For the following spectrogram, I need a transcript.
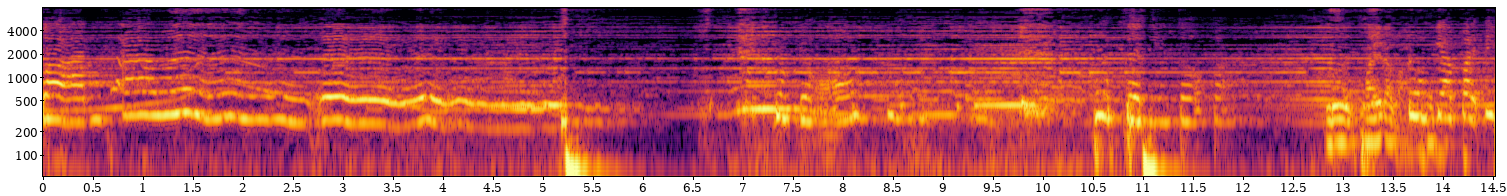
ก่อนข้ามือทุกดอกเพื่อจะดีต่อไปลูกไผ่ละบาดลูกอย่าไปมี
